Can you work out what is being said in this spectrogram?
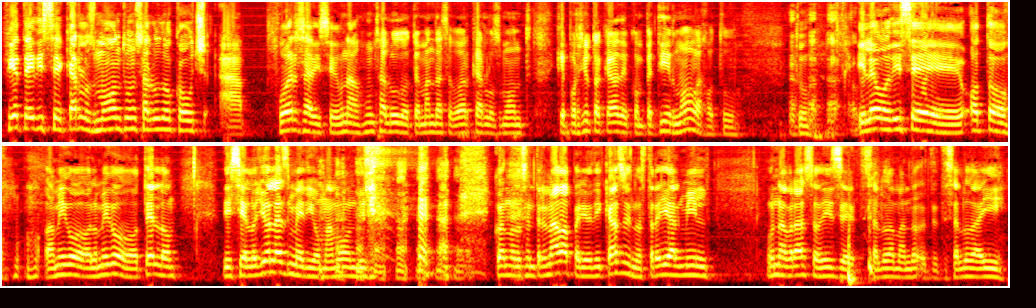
Fíjate, ahí dice Carlos Montt, un saludo, coach, a fuerza, dice, una, un saludo, te manda a saludar Carlos Montt, que por cierto acaba de competir, ¿no? Bajo tu... tu- Y luego dice Otto, amigo, el amigo Otelo, dice, Loyola es medio mamón, dice. Cuando nos entrenaba periodicazos y nos traía al mil. Un abrazo, dice, te saluda, Mando- te, te saluda ahí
